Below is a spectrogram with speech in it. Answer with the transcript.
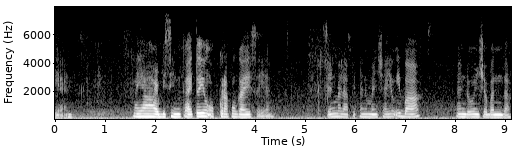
yan. May harvestin ka. Ito yung okra ko guys. Ayan. Yan, malapit na naman siya. Yung iba, nandoon siya banda.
